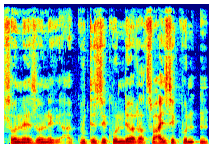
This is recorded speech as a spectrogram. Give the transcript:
so, eine, so eine gute Sekunde oder zwei Sekunden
